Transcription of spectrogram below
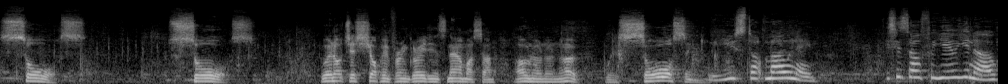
Sauce. Sauce. We're not just shopping for ingredients now, my son. Oh, no, no, no. We're sourcing. Will you stop moaning? This is all for you, you know.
